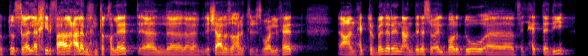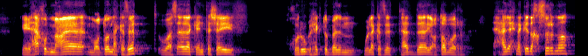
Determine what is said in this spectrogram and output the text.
دكتور سؤال أخير في عالم الانتقالات ال- الإشاعة اللي ظهرت الأسبوع اللي فات عن هيكتور بيلرين. عندنا سؤال برضو آه، في الحتة دي. يعني هاخد معاه موضوع لاكازيت وأسألك أنت شايف خروج هيكتور بيلرين ولاكازيت هل ده يعتبر هل إحنا كده خسرنا؟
